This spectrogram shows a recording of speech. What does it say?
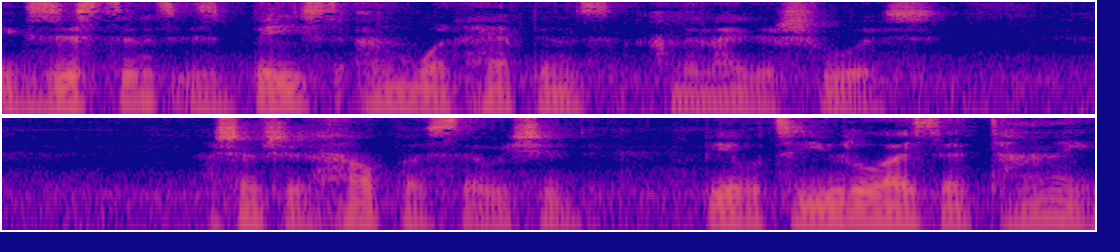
existence is based on what happens on the night of Shavuos. Hashem should help us that we should be able to utilize that time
